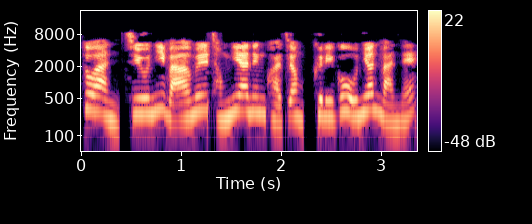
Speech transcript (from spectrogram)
또한 지훈이 마음을 정리하는 과정, 그리고 5년 만에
